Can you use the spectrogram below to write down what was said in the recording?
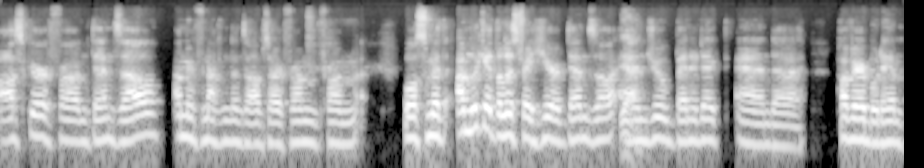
Oscar from Denzel. I mean, not from Denzel. I'm sorry, from from Will Smith. I'm looking at the list right here of Denzel, yeah. Andrew Benedict, and uh, Javier Bardem.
